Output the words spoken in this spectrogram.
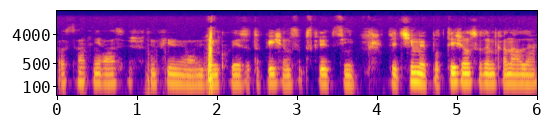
Ostatni raz już w tym filmie wam dziękuję za to 50 subskrypcji. Lecimy po 1000 na tym kanale.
